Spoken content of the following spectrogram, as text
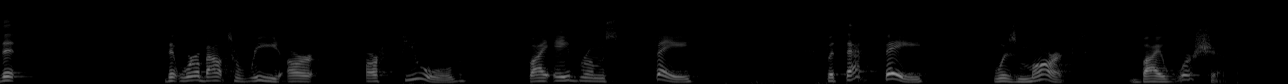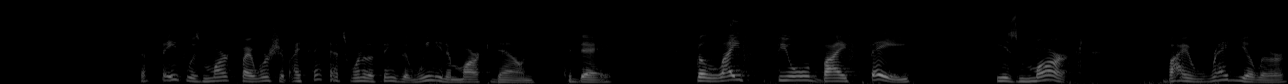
that, that we're about to read are, are fueled by Abram's faith, but that faith was marked by worship. The faith was marked by worship. I think that's one of the things that we need to mark down today. The life fueled by faith is marked by regular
